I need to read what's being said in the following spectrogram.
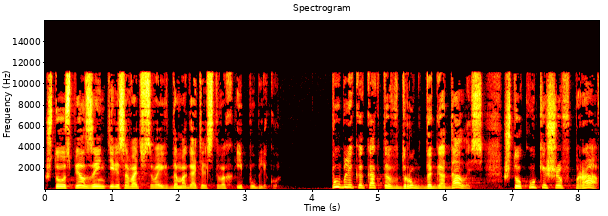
что успел заинтересовать в своих домогательствах и публику. Публика как-то вдруг догадалась, что Кукишев прав,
